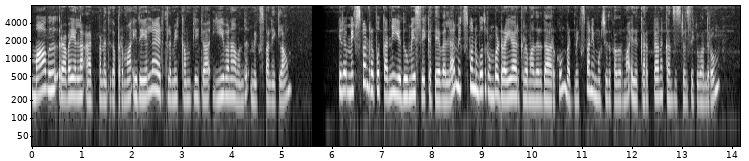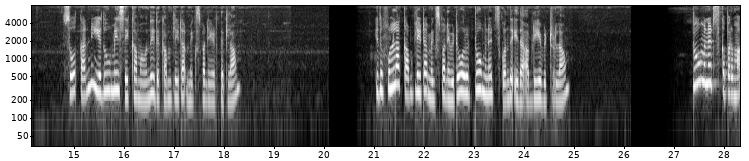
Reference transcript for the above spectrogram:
மாவு ரவையெல்லாம் ஆட் பண்ணதுக்கப்புறமா இது எல்லா இடத்துலையுமே கம்ப்ளீட்டாக ஈவனாக வந்து மிக்ஸ் பண்ணிக்கலாம். இதை மிக்ஸ் பண்ணுறப்போ தண்ணி எதுவுமே சேர்க்க தேவையில்ல. மிக்ஸ் பண்ணும்போது ரொம்ப ட்ரையாக இருக்கிற மாதிரி தான் இருக்கும். பட் மிக்ஸ் பண்ணி முடிச்சதுக்கப்புறமா இது கரெக்டான கன்சிஸ்டன்சிக்கு வந்துடும் ஸோ தண்ணி எதுவுமே சேர்க்காமல் வந்து இதை கம்ப்ளீட்டாக மிக்ஸ் பண்ணி எடுத்துக்கலாம். இது ஃபுல்லாக கம்ப்ளீட்டாக மிக்ஸ் பண்ணிவிட்டு ஒரு டூ மினிட்ஸ்க்கு வந்து இதை அப்படியே விட்டுடலாம் டூ மினிட்ஸ்க்கு அப்புறமா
